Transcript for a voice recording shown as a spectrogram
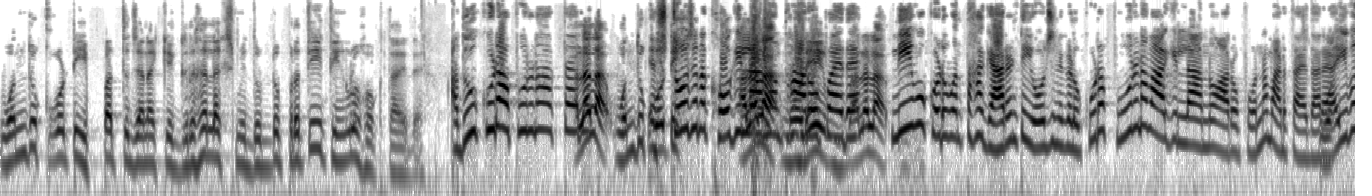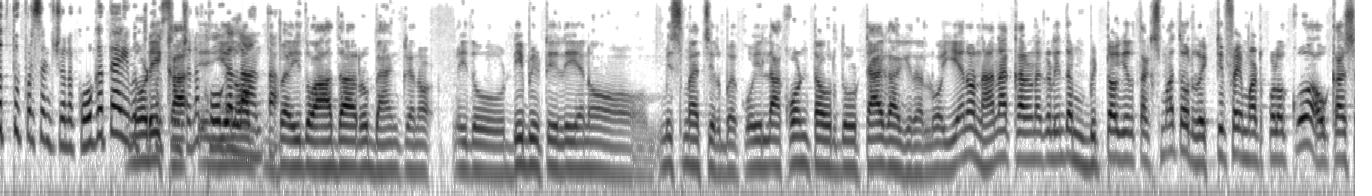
ಒಂದು ಕೋಟಿ ಇಪ್ಪತ್ತು ಜನಕ್ಕೆ ಗೃಹಲಕ್ಷ್ಮಿ ದುಡ್ಡು ಪ್ರತಿ ತಿಂಗಳು ಹೋಗ್ತಾ ಇದೆ. ಅದು ಕೂಡ ಅಪೂರ್ಣ ಆಗ್ತಾ ಇಲ್ಲ ಒಂದು ಎಷ್ಟೋ ಜನಕ್ಕೆ ಹೋಗಿಲ್ಲ ಅಂತ ಅನ್ನುವಂತಹ ಆರೋಪ ಇದೆ. ನೀವು ಕೊಡುವಂತಹ ಗ್ಯಾರಂಟಿ ಯೋಜನೆಗಳು ಕೂಡ ಪೂರ್ಣವಾಗಿಲ್ಲ ಅನ್ನೋ ಆರೋಪವನ್ನ ಮಾಡ್ತಾ ಇದ್ದಾರೆ. ಐವತ್ತು ಪರ್ಸೆಂಟ್ ಜನಕ್ಕೆ ಹೋಗುತ್ತೆ ಐವತ್ತು ಜನಕ್ಕೆ ಹೋಗಲ್ಲ ಅಂತ. ಇದು ಆಧಾರ್ ಬ್ಯಾಂಕ್ ಏನೋ ಇದು ಡಿ ಬಿ ಟಿಲಿ ಏನೋ ಮಿಸ್ ಮ್ಯಾಚ್ ಇರಬೇಕು ಇಲ್ಲ ಅಕೌಂಟ್ ಅವ್ರದ್ದು ಟ್ಯಾಗ್ ಆಗಿರಲ್ವೋ ಏನೋ ನಾನಾ ಕಾರಣಗಳಿಂದ ಬಿಟ್ಟೋಗಿರೋ ತಕ್ಷಣ ಅವ್ರು ರೆಕ್ಟಿಫೈ ಮಾಡ್ಕೊಳ್ಳೋಕ್ಕೂ ಅವಕಾಶ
